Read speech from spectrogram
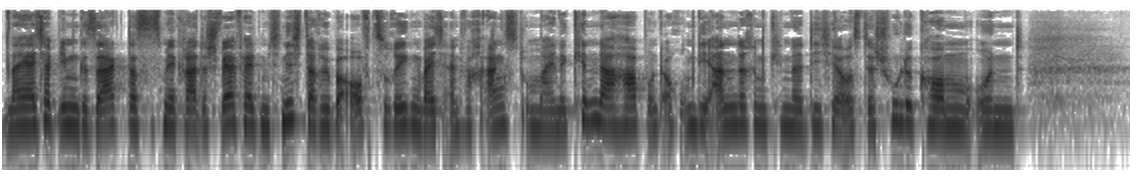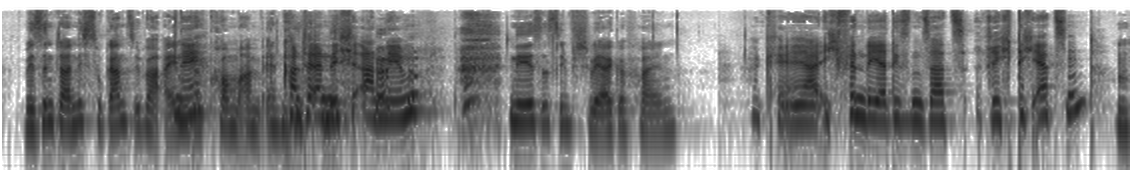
Naja, ich habe ihm gesagt, dass es mir gerade schwerfällt, mich nicht darüber aufzuregen, weil ich einfach Angst um meine Kinder habe und auch um die anderen Kinder, die hier aus der Schule kommen. Und wir sind da nicht so ganz übereingekommen nee, am Ende. Konnte er nicht annehmen? nee, es ist ihm schwer gefallen. Okay, ja, ich finde ja diesen Satz richtig ätzend. Mhm,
